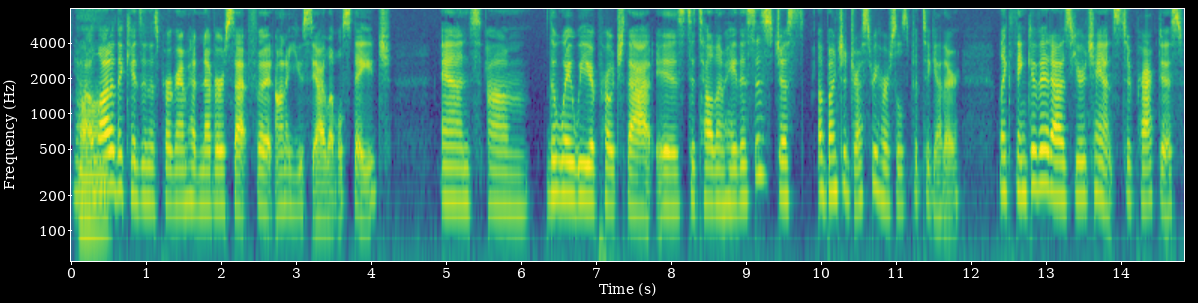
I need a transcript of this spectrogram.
Yeah, um, a lot of the kids in this program had never set foot on a UCI level stage. And um, the way we approach that is to tell them, hey, this is just a bunch of dress rehearsals put together. Like, think of it as your chance to practice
